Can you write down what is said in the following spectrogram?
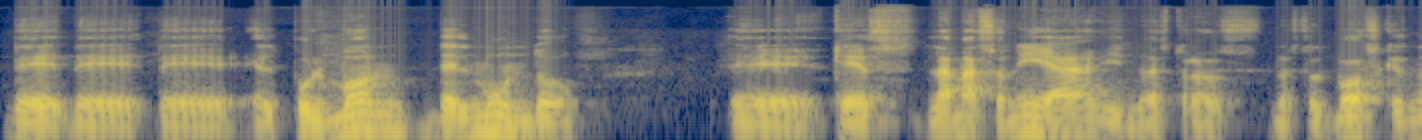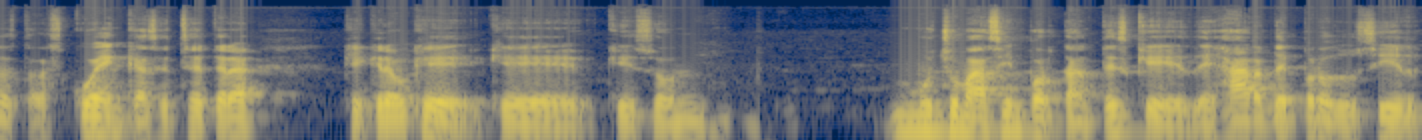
del de, pulmón del mundo, eh, que es la Amazonía y nuestros, nuestros bosques, nuestras cuencas, etcétera, que creo que, que, son mucho más importantes que dejar de producir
